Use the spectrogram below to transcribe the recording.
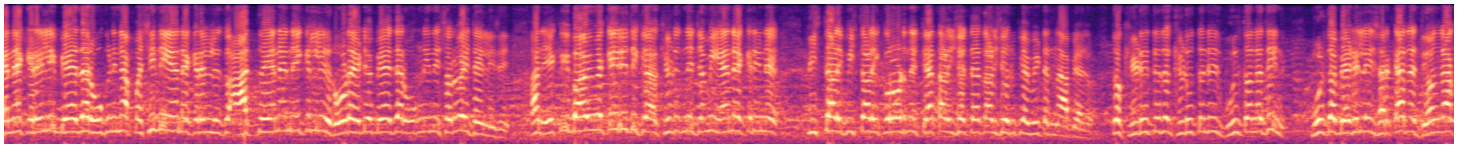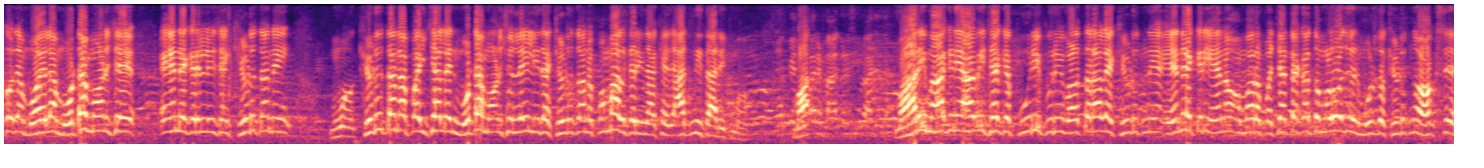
એને કરેલી બે હજાર ઓગણીના પછીની એને કરેલી આજ તો એને નહીં કરેલી, રોડ હેડ્યો બે હજાર ઓગણીની સર્વે થયેલી છે. અને એકવી બાવીમાં કઈ રીતે ખેડૂતની જમીન એને કરીને પિસ્તાળીસ પિસ્તાળીસ કરોડ ને તેતાળીસો તેતાળીસો રૂપિયા મીટરને આપ્યા છો. તો ખેડૂતો તો ખેડૂતોની ભૂલ તો નથી ને. ભૂલ તો બેઠેલી સરકારને ધ્યાન રાખો તો મહિલા મોટા માણસ છે એને કરેલી છે. ખેડૂતોની ખેડૂતોના પૈસા લઈને મોટા માણસો લઈ લીધા. ખેડૂતોને પમાલ કરી નાખે છે આજની તારીખમાં. મારી માગણી આવી છે કે પૂરી પૂરી વળતર આલે ખેડૂતને એને કરી એનો અમારો પચાસ ટકા તો મળવો જોઈએ મૂળ તો ખેડૂતનો હક છે.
